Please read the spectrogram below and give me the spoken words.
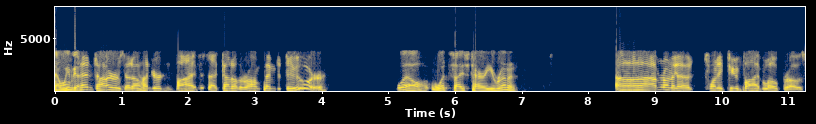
Now, all we've got- ten tires at 105. Is that kind of the wrong thing to do, or? Well, what size tire are you running? Uh, I'm running a 22.5 low pros.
